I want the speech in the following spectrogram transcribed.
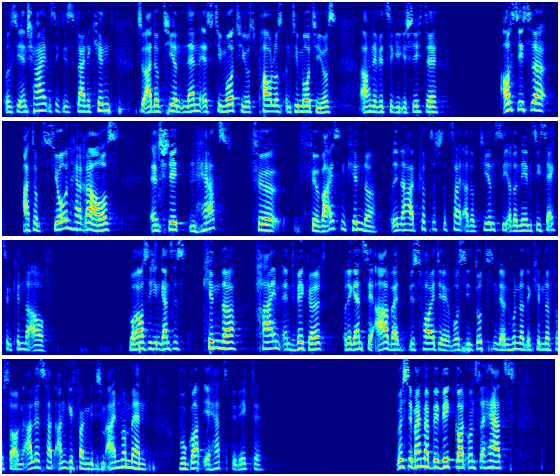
Und sie entscheiden sich, dieses kleine Kind zu adoptieren, nennen es Timotheus, Paulus und Timotheus. Auch eine witzige Geschichte. Aus dieser Adoption heraus entsteht ein Herz für, für weißen Kinder. Und innerhalb kürzester Zeit adoptieren sie oder nehmen sie 16 Kinder auf. Woraus sich ein ganzes Kinderheim entwickelt und eine ganze Arbeit bis heute, wo sie Dutzende und Hunderte Kinder versorgen. Alles hat angefangen mit diesem einen Moment, wo Gott ihr Herz bewegte. Wisst ihr, manchmal bewegt Gott unser Herz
